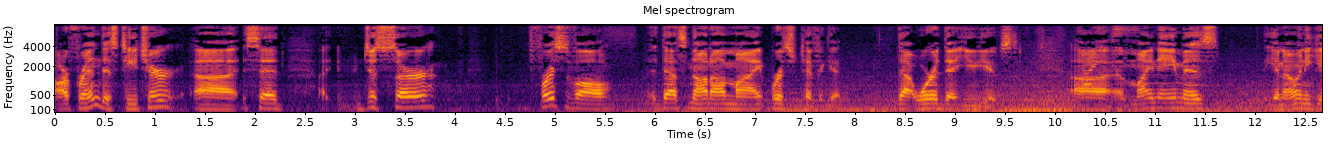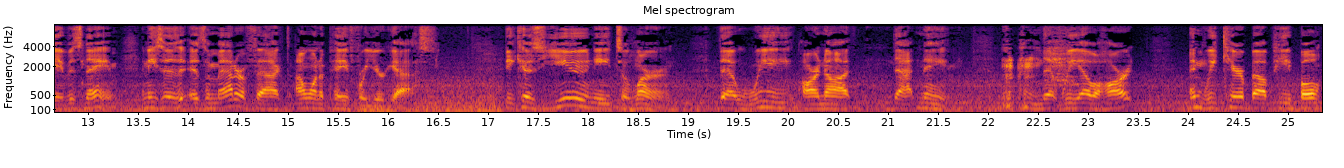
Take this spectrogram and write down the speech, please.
our friend, this teacher, uh, said, "Just sir, first of all, that's not on my birth certificate. That word that you used. Uh, my name is, you know." And he gave his name, and he says, "As a matter of fact, I want to pay for your gas because you need to learn that we are not that name." that we have a heart and we care about people.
